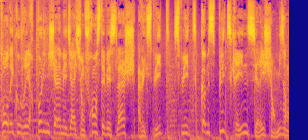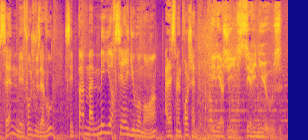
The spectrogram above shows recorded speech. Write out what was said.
Pour découvrir Pauline Chalamet direction France TV Slash avec Split. Split comme Split Screen, c'est riche en mise en scène, mais faut que je vous avoue, c'est pas ma meilleure série du moment. Hein. À la semaine prochaine. Énergie, série News.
